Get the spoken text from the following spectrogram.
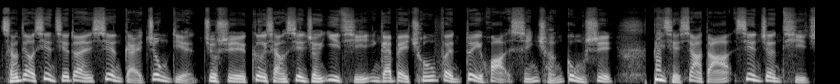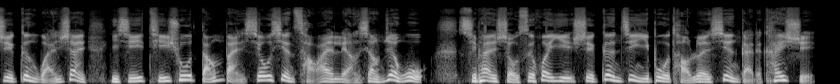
强调现阶段宪改重点就是各项宪政议题应该被充分对话形成共识，并且下达宪政体制更完善以及提出党版修宪草案两项任务。期盼首次会议是更进一步讨论宪改的开始。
